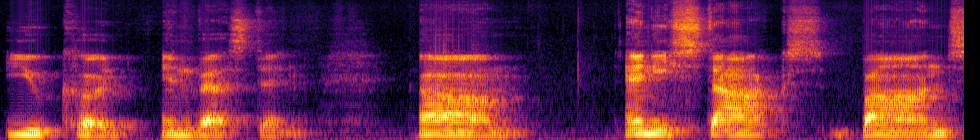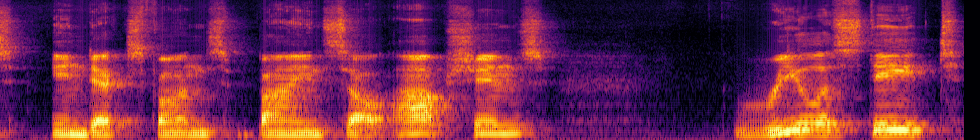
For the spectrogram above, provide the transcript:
you could invest in. Um, any stocks, bonds, index funds, buy and sell options, real estate.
